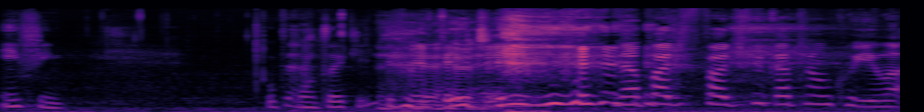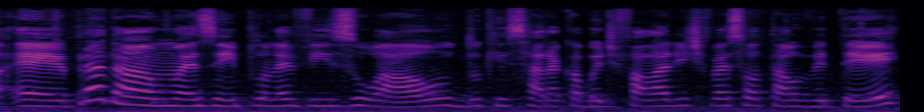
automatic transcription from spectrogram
Enfim, o ponto aqui, me perdi. Não, pode, pode ficar tranquila. É, para dar um exemplo né, visual do que Sara acabou de falar, a gente vai soltar o VT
